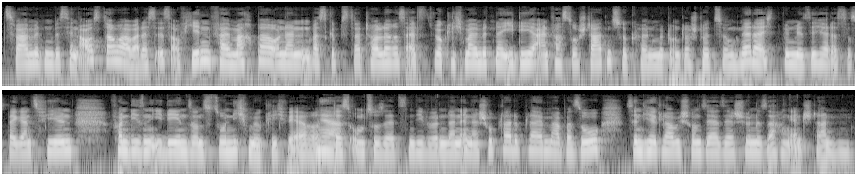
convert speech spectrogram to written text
zwar mit ein bisschen Ausdauer, aber das ist auf jeden Fall machbar. Und dann, was gibt's da Tolleres, als wirklich mal mit einer Idee einfach so starten zu können mit Unterstützung? Ne? Da ich bin mir sicher, dass das bei ganz vielen von diesen Ideen sonst so nicht möglich wäre, ja. das umzusetzen. Die würden dann in der Schublade bleiben. Aber so sind hier, glaube ich, schon sehr, sehr schöne Sachen entstanden.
